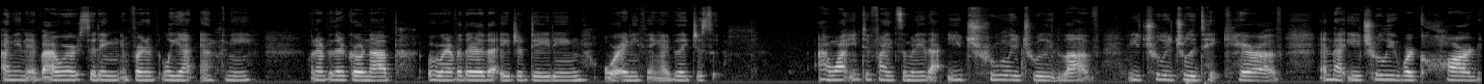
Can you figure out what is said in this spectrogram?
I mean, if I were sitting in front of Leah and Anthony whenever they're grown up or whenever they're the age of dating or anything, I'd be like, just I want you to find somebody that you truly, truly love, you truly, truly take care of, and that you truly work hard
